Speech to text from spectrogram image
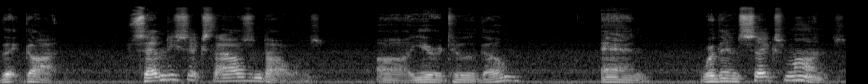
that got $76,000 a year or two ago, and within six months,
